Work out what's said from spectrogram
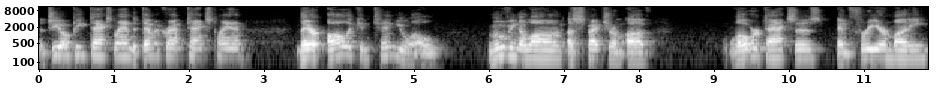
The GOP tax plan, the Democrat tax plan, they're all a continual moving along a spectrum of lower taxes and freer money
